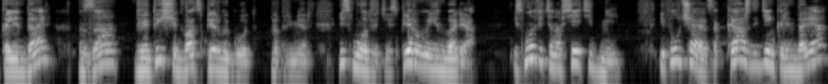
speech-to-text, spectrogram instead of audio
Календарь за 2021 год, например, и смотрите с 1 января, и смотрите на все эти дни. И получается, каждый день календаря,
